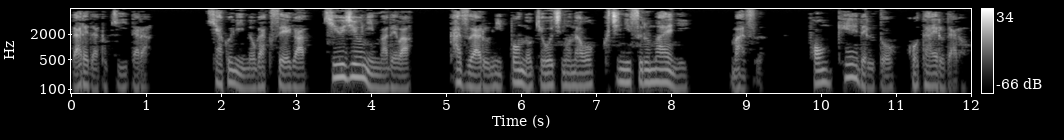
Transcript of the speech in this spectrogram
誰だと聞いたら、100人の学生が90人までは数ある日本の教授の名を口にする前に、まず、フォン・ケーベルと答えるだろう。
